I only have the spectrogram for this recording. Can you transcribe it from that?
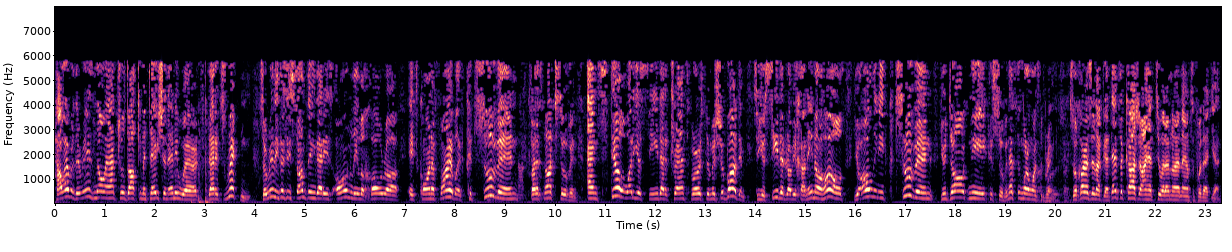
However, there is no actual documentation anywhere that it's written. So really, this is something that is only lechora. It's quantifiable. It's ktsuvin, but it's not ksuvin. And still, what do you see that it transfers to mishabadim? So you see that Rabbi Chanina holds you only need ksuvin, you don't need ksuvin. That's the Gemara wants to bring. So Chara says like that. That's a kasha I had too. I don't know how an answer for that yet.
